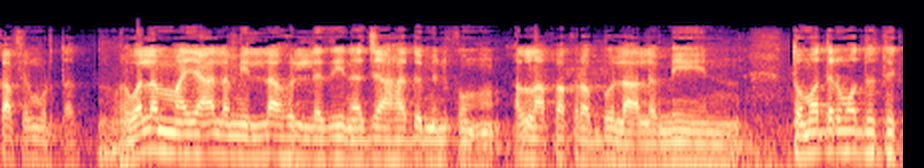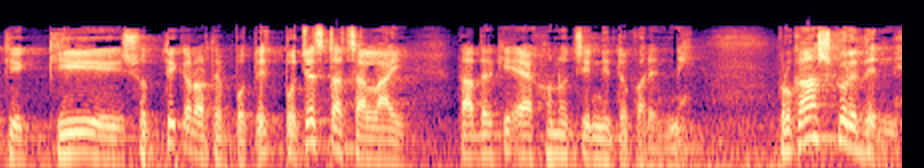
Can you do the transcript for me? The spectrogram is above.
কাফের মুরতাদ। আল্লাহ পাক রব্বুল আলমিন। তোমাদের মধ্যে থেকে কে সত্যিকার অর্থে প্রচেষ্টা চালায়, তাদেরকে এখনও চিহ্নিত করেননি। প্রকাশ করে দেননি।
